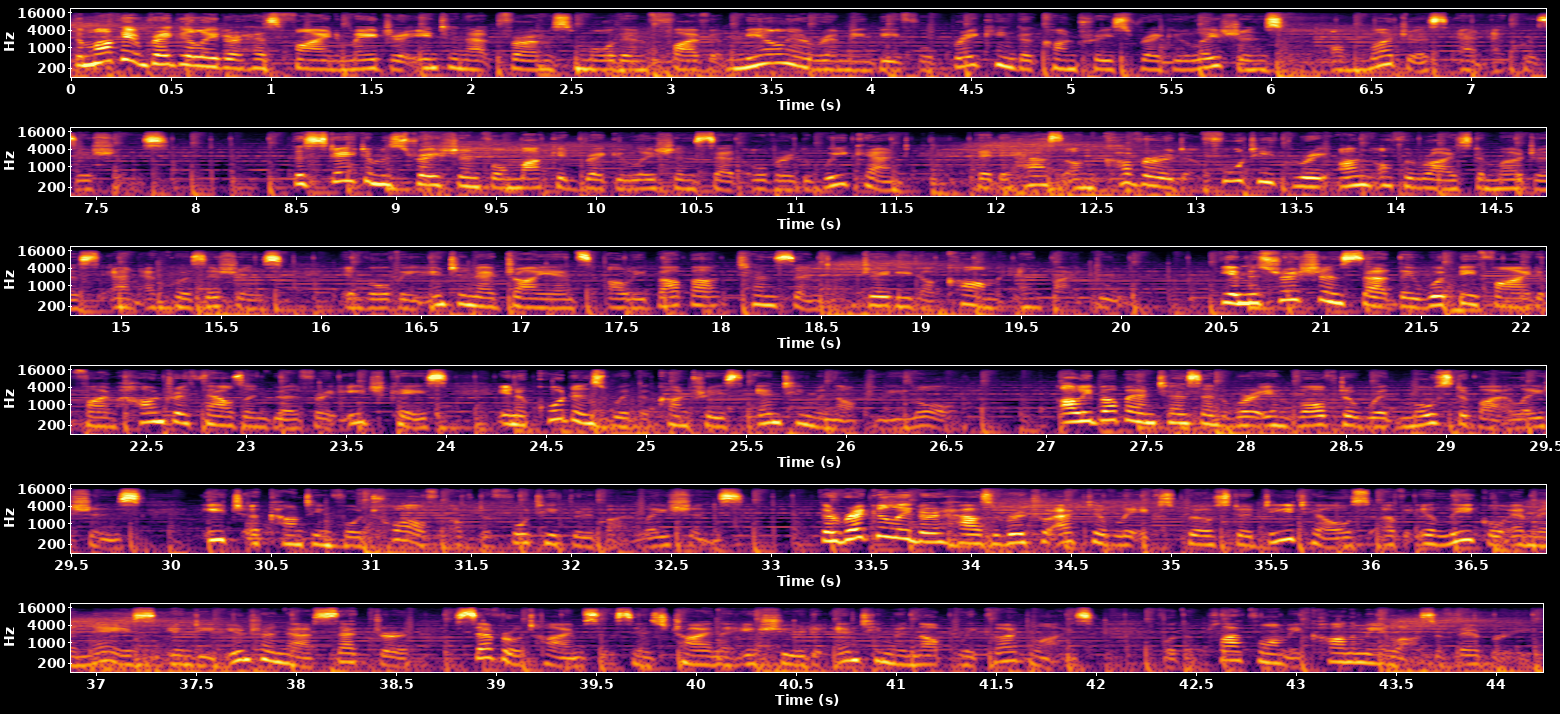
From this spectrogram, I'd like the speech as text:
The market regulator has fined major internet firms more than 5 million renminbi for breaking the country's regulations on mergers and acquisitions. The State Administration for Market Regulation said over the weekend that it has uncovered 43 unauthorized mergers and acquisitions involving internet giants Alibaba, Tencent, JD.com, and Baidu. The administration said they would be fined 500,000 yuan for each case in accordance with the country's anti monopoly law. Alibaba and Tencent were involved with most violations, each accounting for 12 of the 43 violations. The regulator has retroactively exposed the details of illegal M&As in the internet sector several times since China issued anti-monopoly guidelines for the platform economy last February.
